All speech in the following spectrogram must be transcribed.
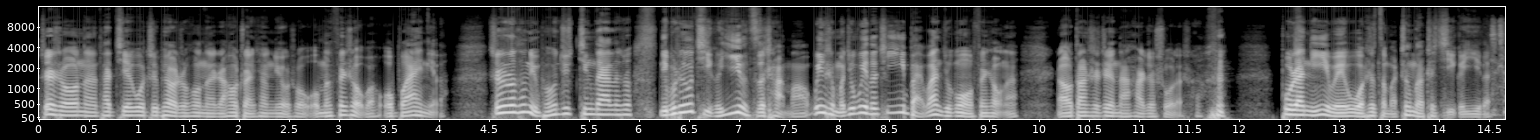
这时候呢，他接过支票之后呢，然后转向女友说：“我们分手吧，我不爱你了。”这时候他女朋友就惊呆了，说：“你不是有几个亿的资产吗？为什么就为了这一百万就跟我分手呢？”然后当时这个男孩就说了：“说哼，不然你以为我是怎么挣到这几个亿的？”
